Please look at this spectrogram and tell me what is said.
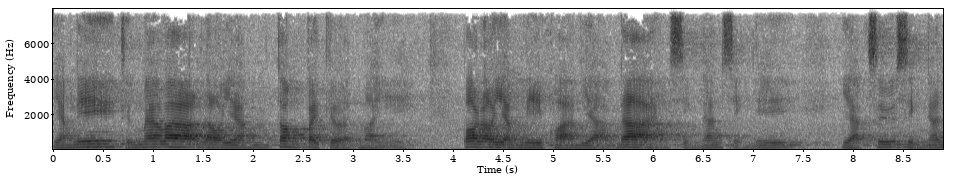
อย่างนี้ถึงแม้ว่าเรายังต้องไปเกิดใหม่อีก เพราะเรายังมีความอยากได้สิ่งนั้นสิ่งนี้ อยากซื้อสิ่งนั้น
